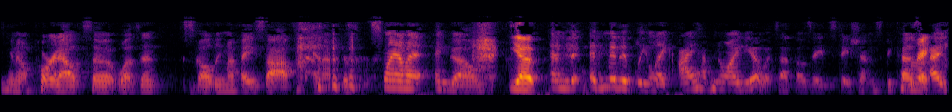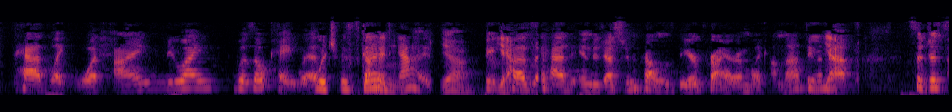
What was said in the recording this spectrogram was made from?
you know, pour it out so it wasn't scalding my face off and I just slam it and go. Yep. And admittedly, like I have no idea what's at those aid stations because Right. I had like what I knew I was okay with. Which was good. Some Yeah. advice Yeah. because I had indigestion problems the year prior. I'm like, I'm not doing Yeah. that. So just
